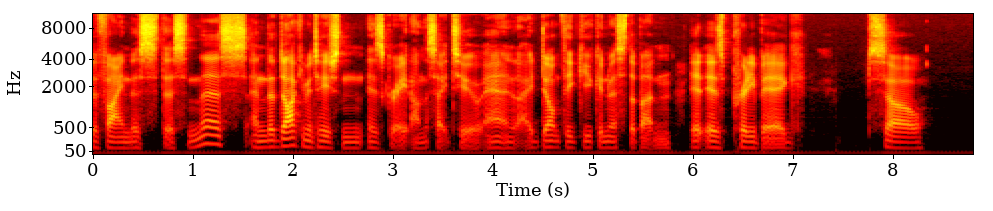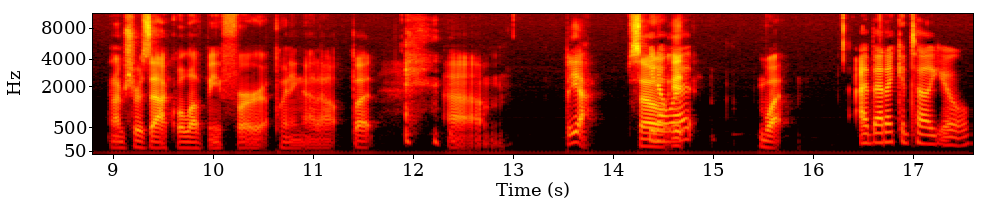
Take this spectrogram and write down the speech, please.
define this, this, and this. And the documentation is great on the site too. And I don't think you can miss the button. It is pretty big. So, and I'm sure Zach will love me for pointing that out. But, um, but yeah. So you know what? It, what? I bet I can tell you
